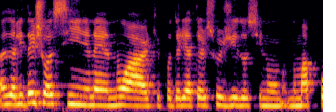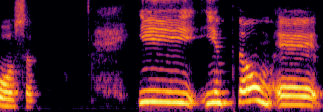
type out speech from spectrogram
mas ele deixou assim, né, no ar que poderia ter surgido assim numa poça. E, e então, é,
